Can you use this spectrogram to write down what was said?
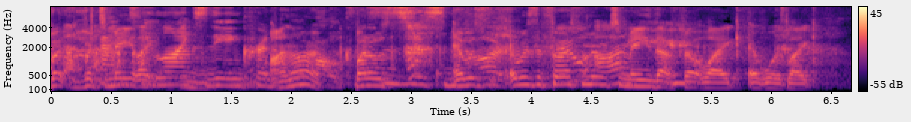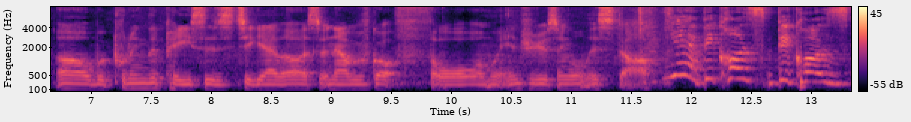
but but to me He like likes the Incredible I know, Hulk. but it was just it was no. it was the first Who movie to me you? that felt like it was like oh, we're putting the pieces together, so now we've got Thor and we're introducing all this stuff. Yeah, because because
